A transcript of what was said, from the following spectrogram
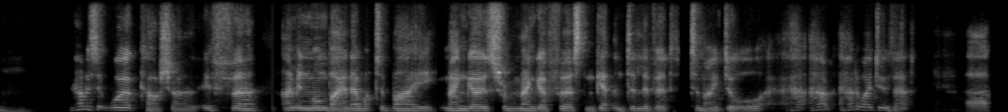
Mm-hmm. How does it work, Kaushal? If uh, I'm in Mumbai and I want to buy mangoes from Mango First and get them delivered to my door, how, how, how do I do that? Uh,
